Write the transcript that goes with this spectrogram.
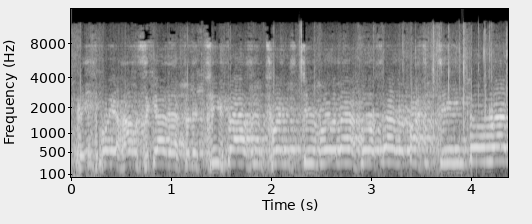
Please put your hands together for the 2022 Royal Air Force Aerobatic Team, the Red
